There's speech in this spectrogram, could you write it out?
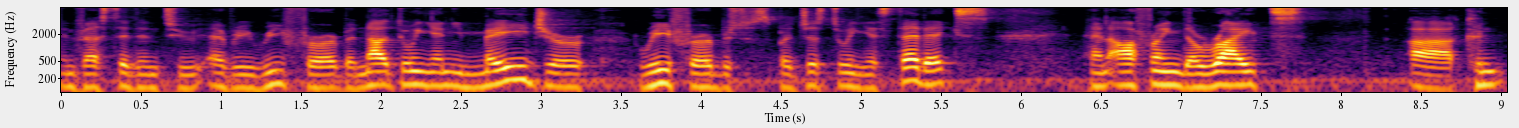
invested into every refurb and not doing any major refurbs, but just doing aesthetics and offering the right uh, con-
